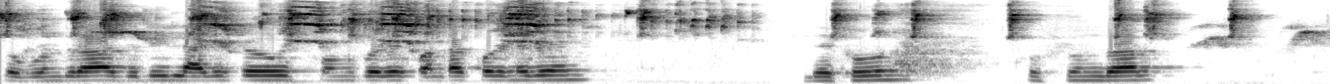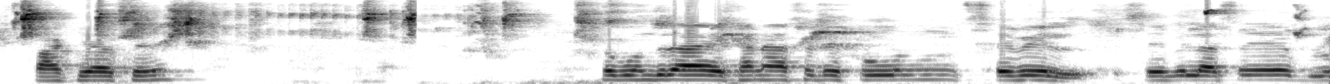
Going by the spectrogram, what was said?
তো বন্ধুরা, যদি লাগে কেউ ফোন করে কন্ট্যাক্ট করে নেবেন। দেখুন, খুব সুন্দর পাখি আছে। তো বন্ধুরা, এখানে আছে দেখুন সেভেল সেভেল আছে, ব্লু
